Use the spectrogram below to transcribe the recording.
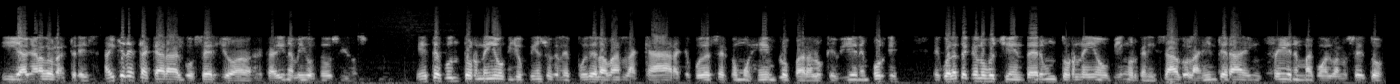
y ha ganado las tres. Hay que destacar algo, Sergio, a Karina, amigos de dos y dos. Este fue un torneo que yo pienso que le puede lavar la cara, que puede ser como ejemplo para los que vienen, porque recuérdate que en los 80 era un torneo bien organizado, la gente era enferma con el baloncesto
